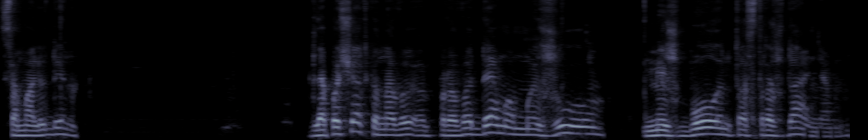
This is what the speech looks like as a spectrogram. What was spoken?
сама людина. Для початку проведемо межу між болем та стражданням.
